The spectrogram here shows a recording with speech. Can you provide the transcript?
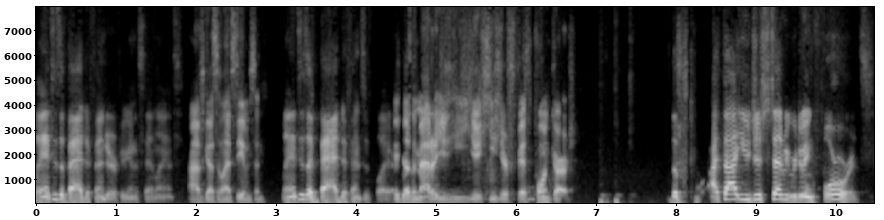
Lance is a bad defender. If you're going to say Lance, I was going to say Lance Stephenson. Lance is a bad defensive player. It doesn't matter. He's your fifth point guard. The I thought you just said we were doing forwards.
